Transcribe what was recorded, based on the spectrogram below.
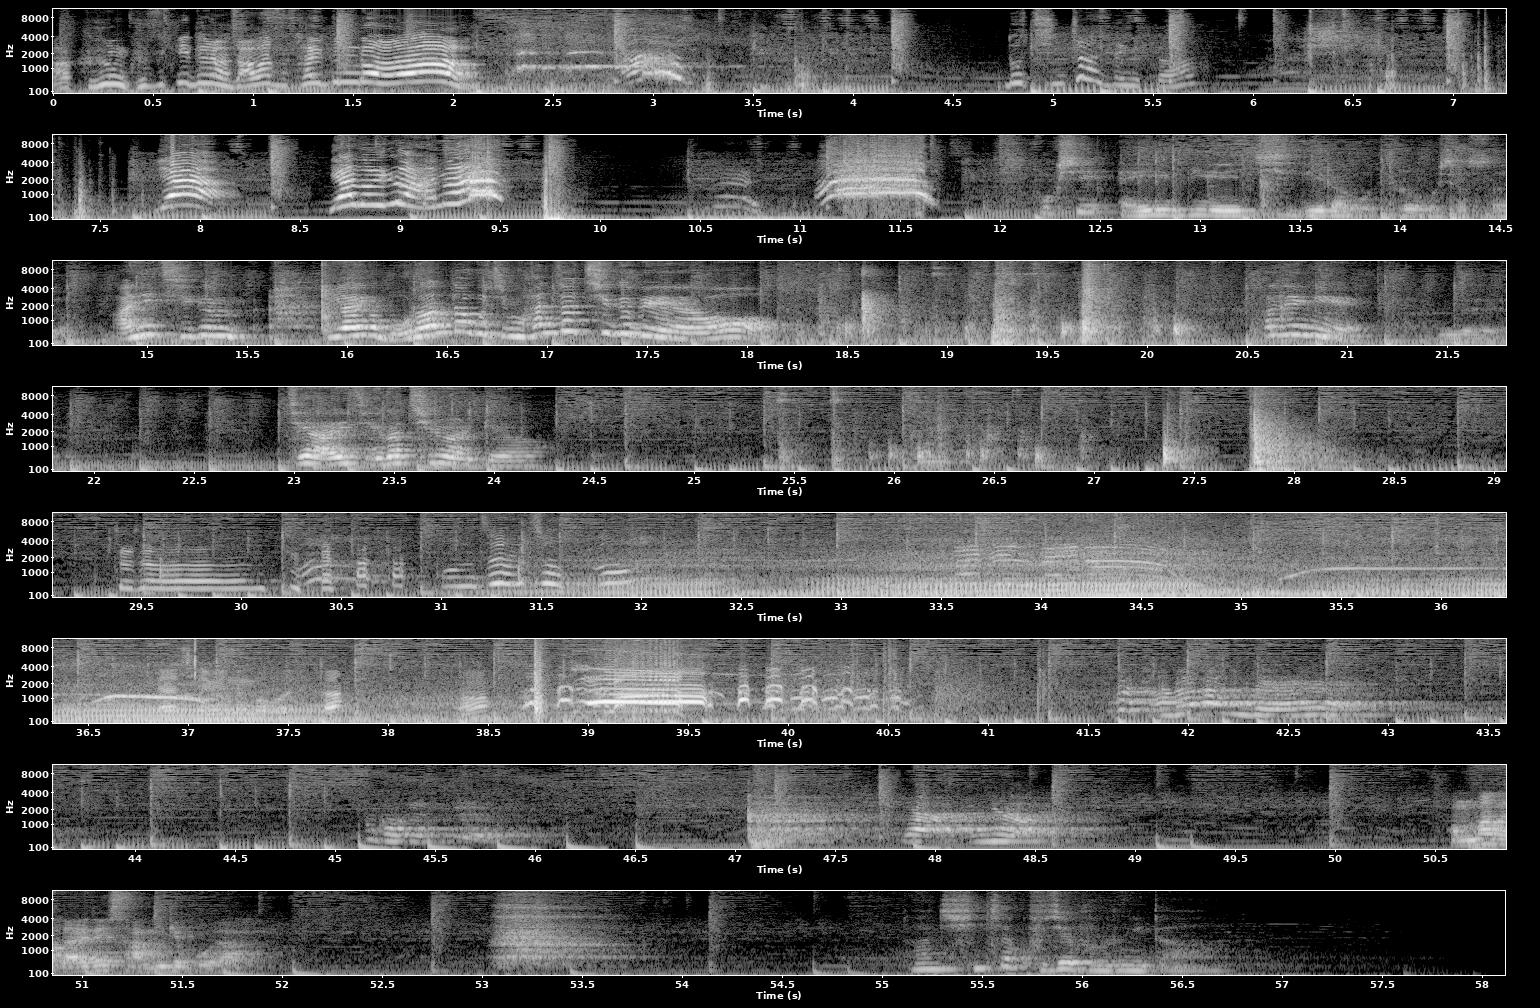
아 그럼 그 새끼들이랑 나가서 살든가 너 진짜 안 되겠다. 야! 야, 너 일로 안 와? 혹시 ADHD라고 들어보셨어요? 아니, 지금 이 아이가 뭘 한다고 지금 환자 취급이에요. 선생님, 네. 제 아이 제가 치료할게요. 짜잔 언제 훔쳤어? 내가 재밌는 거 보여줄까? 어? 엄마가 나에 대해서 아는 게 뭐야? 넌 진짜 구제불능이다.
